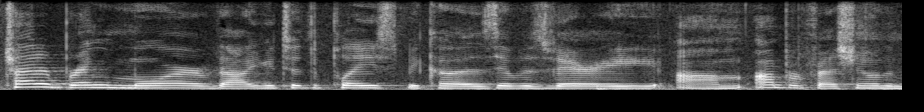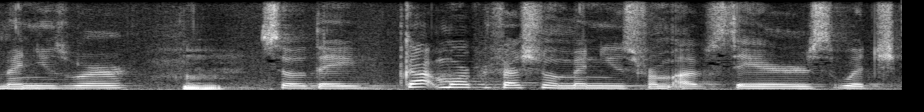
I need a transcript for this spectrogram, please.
try to bring more value to the place because it was very um, unprofessional. The menus were. So they got more professional menus from upstairs, which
